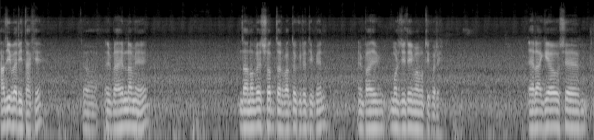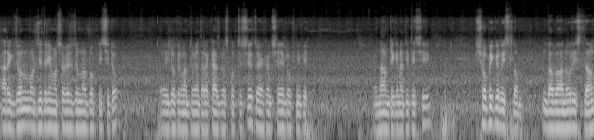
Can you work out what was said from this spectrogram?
হাজিবাড়ি থাকে। তো এই ভাইয়ের নামে দানবের সর্দার বাধ্য করে দিবেন। এই ভাই মসজিদে ইমামতি করে। এর আগেও সে আরেকজন মসজিদের ইমাম সাহেবের জন্য লোক নিছিল। এই লোকের মাধ্যমে তারা কাজ বাজ করতেছে তো এখন সে লোক নিবে। নাম ঠিকানা দিতেছি। শফিকুল ইসলাম বাবা নুর ইসলাম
